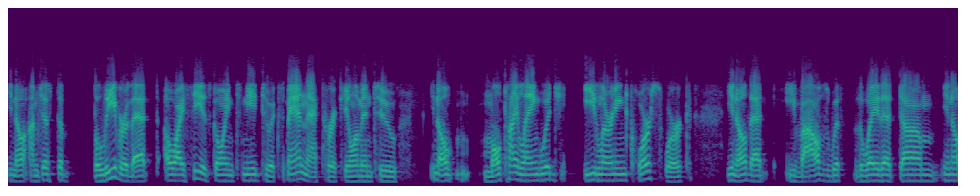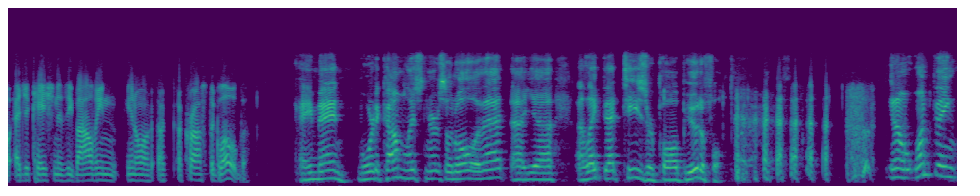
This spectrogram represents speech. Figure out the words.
you know, I'm just a believer that OIC is going to need to expand that curriculum into you know, multi-language e-learning coursework, you know, that evolves with the way that um, you know education is evolving, you know, a- across the globe. Amen. More to come, listeners, on all of that. I uh, I like that teaser, Paul. Beautiful. you know, one thing.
